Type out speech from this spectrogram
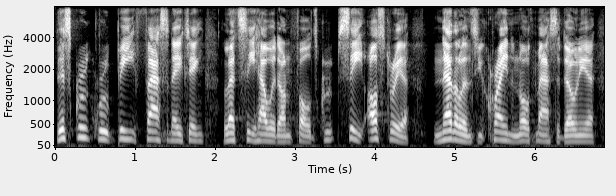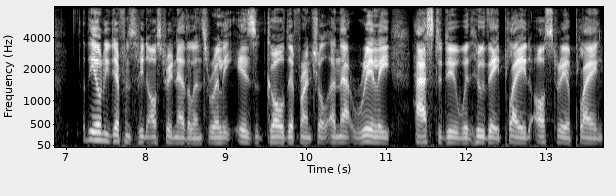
This group, Group B, fascinating. Let's see how it unfolds. Group C, Austria, Netherlands, Ukraine, and North Macedonia. The only difference between Austria and Netherlands really is goal differential, and that really has to do with who they played. Austria playing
